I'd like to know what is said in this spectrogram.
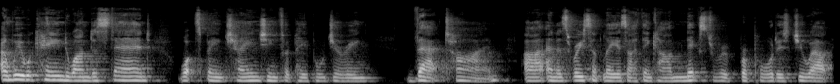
And we were keen to understand what's been changing for people during that time. Uh, and as recently as I think our next re- report is due out,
